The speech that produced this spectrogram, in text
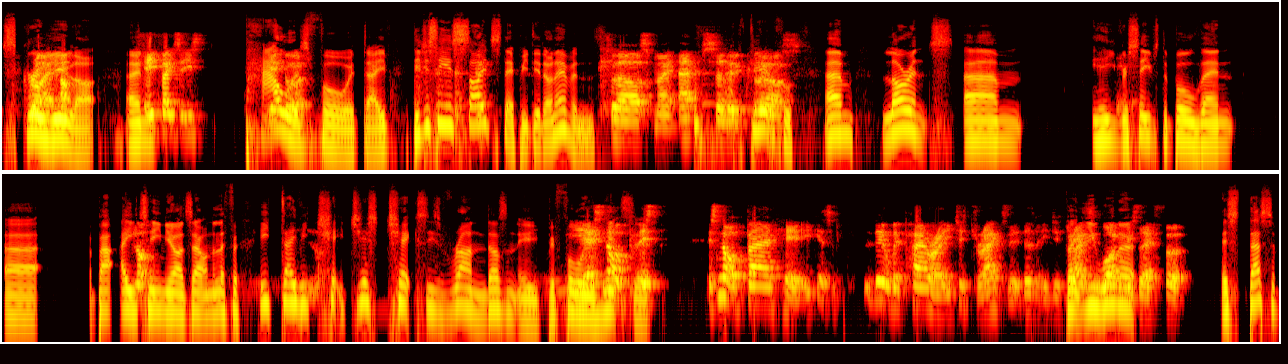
"Screw Right, you oh, lot," and He basically powers on. forward. Dave, did you see his sidestep he did on Evans? class, mate. Absolute class. Um, Lawrence, um, he receives the ball then uh, about 18 yards out on the left foot. He, David, che- just checks his run, doesn't he, before Yeah, he it's hits not, it? It's, not a bad hit. He gets a little bit power. He just drags it, doesn't he? He just But drags you it wanna... wanna- with his left foot. It's that's a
